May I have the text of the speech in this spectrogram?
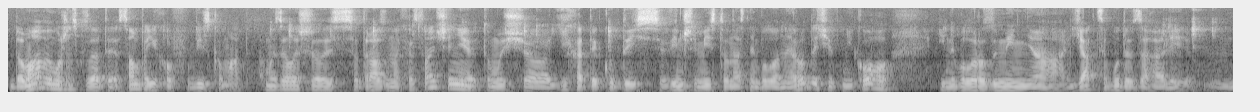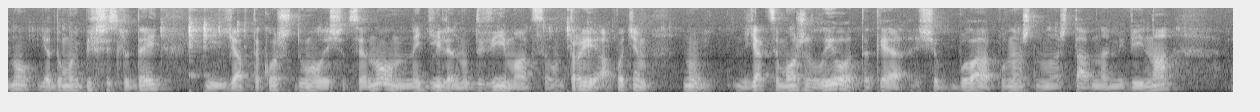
до мами, можна сказати, сам поїхав в військкомат. Ми залишились одразу на Херсонщині, тому що їхати кудись в інше місто у нас не було ні родичів, нікого, і не було розуміння, як це буде взагалі. Ну, я думаю, більшість людей, і я б також думали, що це ну, неділя, ну дві максимум, три, а потім, ну, як це можливо таке, щоб була повномасштабна війна, е,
